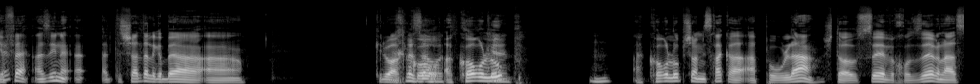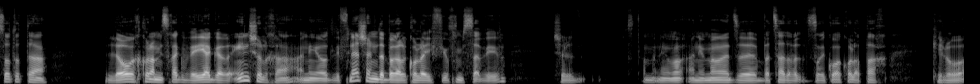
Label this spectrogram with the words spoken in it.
יפה, אז הנה, אה, אתה שאלת לגבי ה... כאילו ה core loop, כן. ה core loop של המשחק, הפעולה שאתה עושה וחוזר לעשות אותה לאורך כל המשחק והיא הגרעין שלך, אני עוד לפני שאני מדבר על כל האפיוף מסביב, של, סתם אני אומר, אני אומר את זה בצד, אבל זרקו הכל לפח, כאילו,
